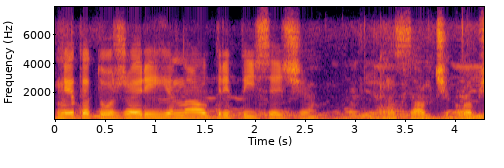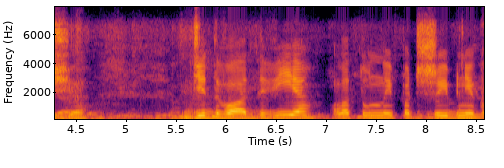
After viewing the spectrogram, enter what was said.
Это тоже оригинал 3000. Красавчик вообще. D2 2, латунный подшипник.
